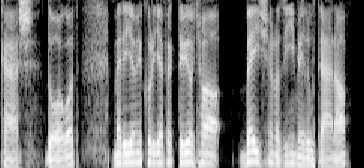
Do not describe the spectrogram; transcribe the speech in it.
kás dolgot, mert így amikor ugye effektív, hogyha be is jön az e-mail utána,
